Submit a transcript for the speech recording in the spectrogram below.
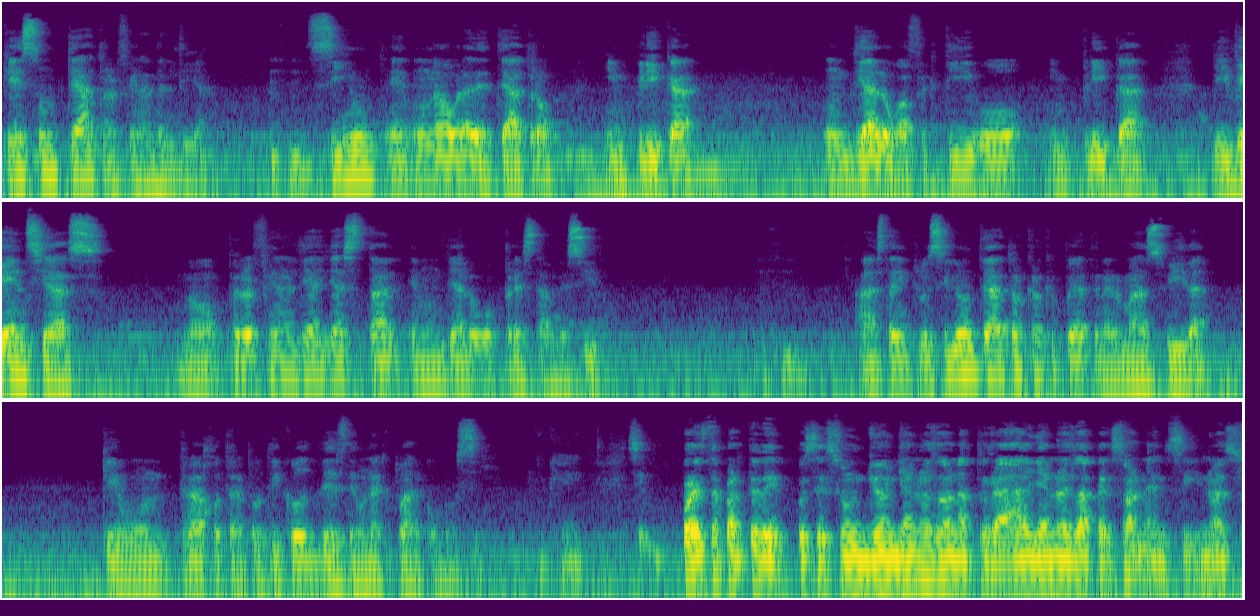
¿Qué es un teatro al final del día? Si una obra de teatro implica un diálogo afectivo, implica vivencias, ¿no? Pero al final del día ya están en un diálogo preestablecido. Hasta inclusive un teatro creo que puede tener más vida que un trabajo terapéutico desde un actuar como sí. Sí, por esta parte de, pues es un guion, ya no es lo natural, ya no es la persona en sí, no es,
